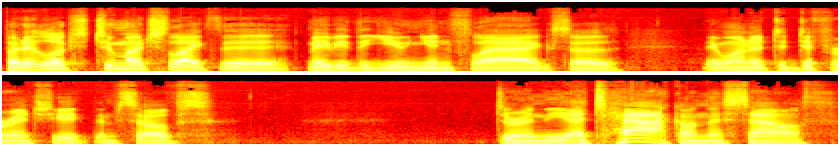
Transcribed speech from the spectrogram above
But it looked too much like the maybe the Union flag, so they wanted to differentiate themselves during the attack on the South.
